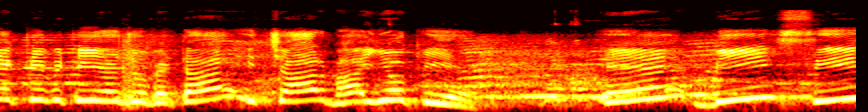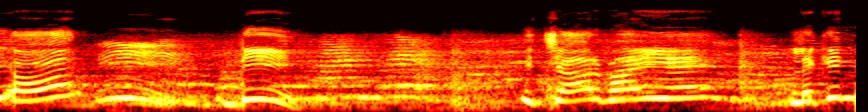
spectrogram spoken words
वाली एक्टिविटी है जो बेटा ये चार भाइयों की है। ए बी सी और डी ये चार भाई हैं लेकिन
